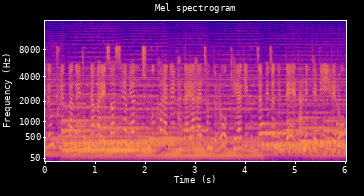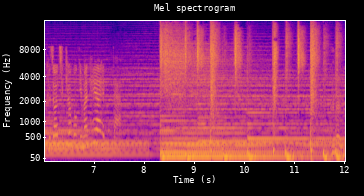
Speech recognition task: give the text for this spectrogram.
지금 구름빵을 동남아에서 쓰려면 중국 허락을 받아야 할 정도로 계약이 복잡해졌는데 나는 데뷔 이래로 그저 지켜보기만 해야 했다. 그는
